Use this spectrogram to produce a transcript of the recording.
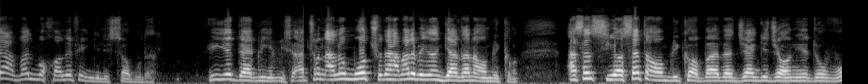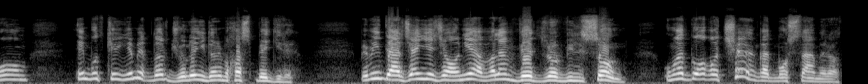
اول مخالف انگلیس ها بودن. این یه دقیقی چون الان مد شده همه رو بگیرن گردن آمریکا. اصلا سیاست آمریکا بعد از جنگ جهانی دوم این بود که یه مقدار جلو اینا رو می‌خواست بگیره. ببین در جنگ جهانی اولا ودرو ویلسون اومد گفت آقا چه انقدر مستعمرات؟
